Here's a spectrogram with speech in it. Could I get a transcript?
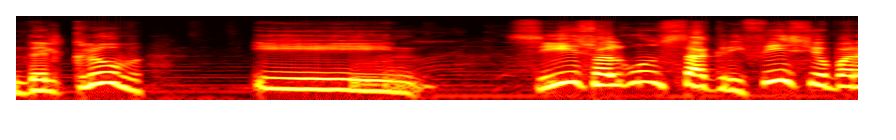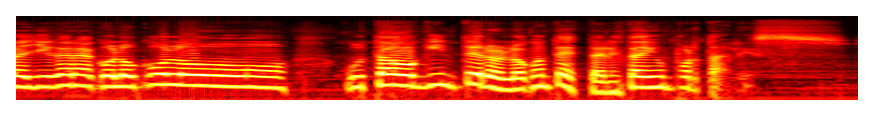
del club y si hizo algún sacrificio para llegar a Colo Colo, Gustavo Quintero lo contesta en Estadio Portales.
